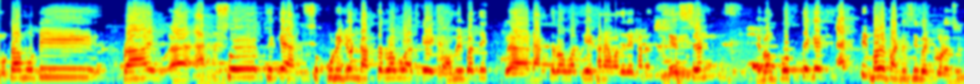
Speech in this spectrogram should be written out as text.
মোটামুটি প্রায় একশো থেকে একশো কুড়ি জন ডাক্তারবাবু আজকে হোমিওপ্যাথিক ডাক্তারবাবু আজকে এখানে আমাদের এখানে এসছেন এবং প্রত্যেকে অ্যাক্টিভ ভাবে পার্টিসিপেট করেছেন।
